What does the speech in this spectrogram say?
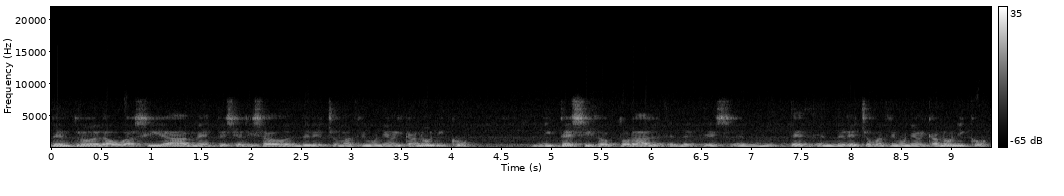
dentro de la abogacía me he especializado en derecho matrimonial canónico. Mi tesis doctoral es en Derecho Matrimonial Canónico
